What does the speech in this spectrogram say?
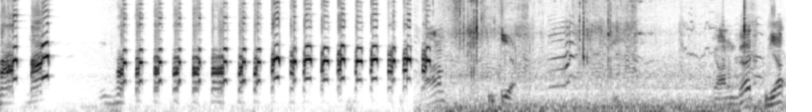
On him? Yeah. You on him good? Yep.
